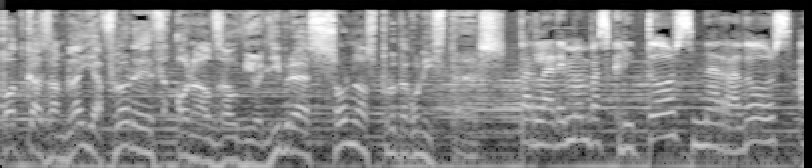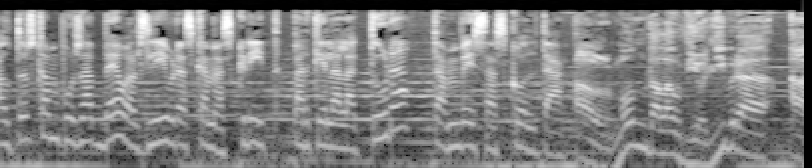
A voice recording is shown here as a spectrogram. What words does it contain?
podcast amb Laia Flores on els audiollibres són els protagonistes. Parlarem amb escriptors, narradors, autors que han posat veu als llibres que han escrit, perquè la lectura també s'escolta. El món de l'audiollibre a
